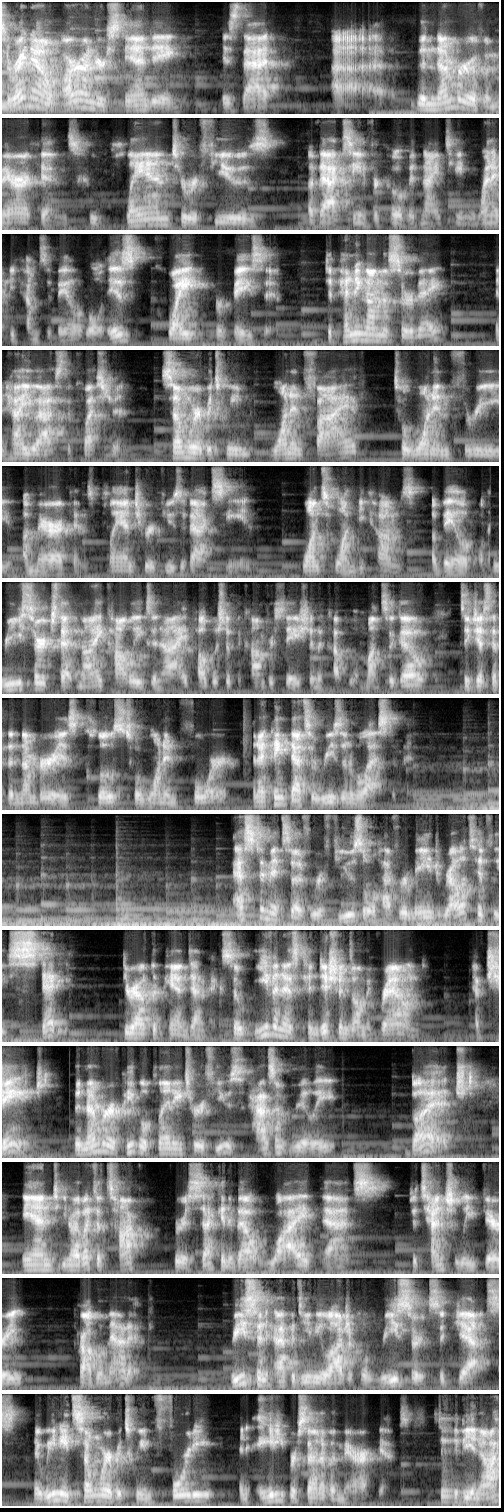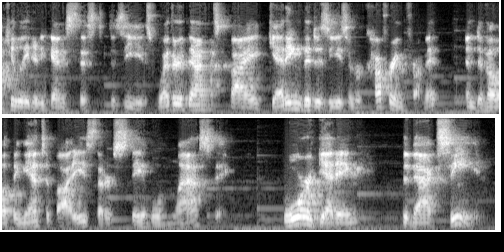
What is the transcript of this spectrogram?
So right now, our understanding is that uh, the number of Americans who plan to refuse a vaccine for COVID-19 when it becomes available is quite pervasive. Depending on the survey and how you ask the question, somewhere between one in five to one in three Americans plan to refuse a vaccine once one becomes available. Research that my colleagues and I published at the conversation a couple of months ago suggests that the number is close to one in four, and I think that's a reasonable estimate. Estimates of refusal have remained relatively steady throughout the pandemic. So even as conditions on the ground have changed, the number of people planning to refuse hasn't really budged. And you know, I'd like to talk for a second about why that's potentially very problematic. Recent epidemiological research suggests that we need somewhere between 40 and 80% of Americans to be inoculated against this disease, whether that's by getting the disease and recovering from it and developing antibodies that are stable and lasting, or getting the vaccine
